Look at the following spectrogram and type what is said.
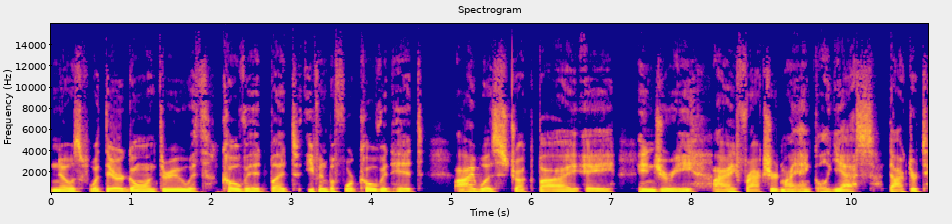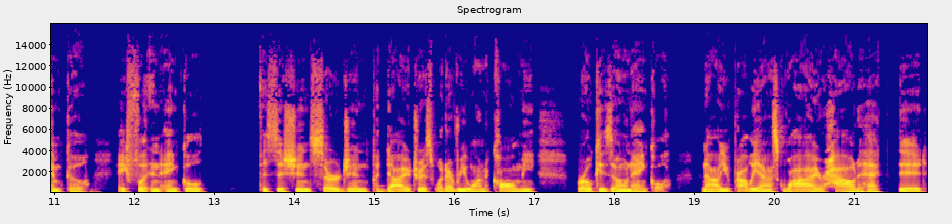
knows what they're going through with COVID, but even before COVID hit, I was struck by a injury. I fractured my ankle. Yes, Dr. Timko, a foot and ankle physician, surgeon, podiatrist, whatever you want to call me, broke his own ankle. Now you probably ask why or how the heck did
